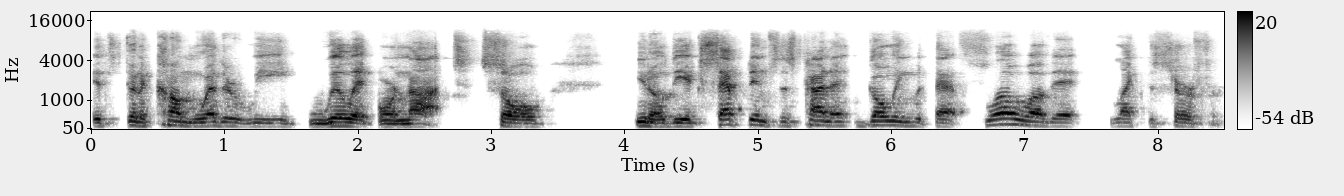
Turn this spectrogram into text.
it's gonna come whether we will it or not. So you know the acceptance is kind of going with that flow of it like the surfer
